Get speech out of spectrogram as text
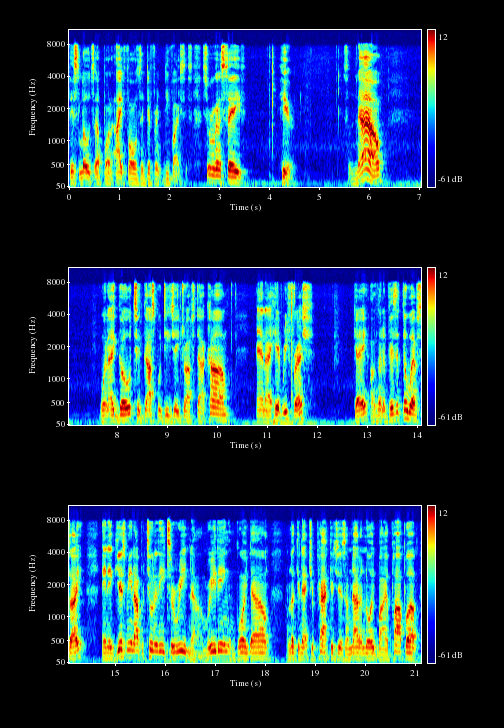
This loads up on iPhones and different devices. So we're going to save here. So now when I go to gospeldjdrops.com and I hit refresh, okay, I'm going to visit the website and it gives me an opportunity to read now. I'm reading, I'm going down, I'm looking at your packages, I'm not annoyed by a pop up.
